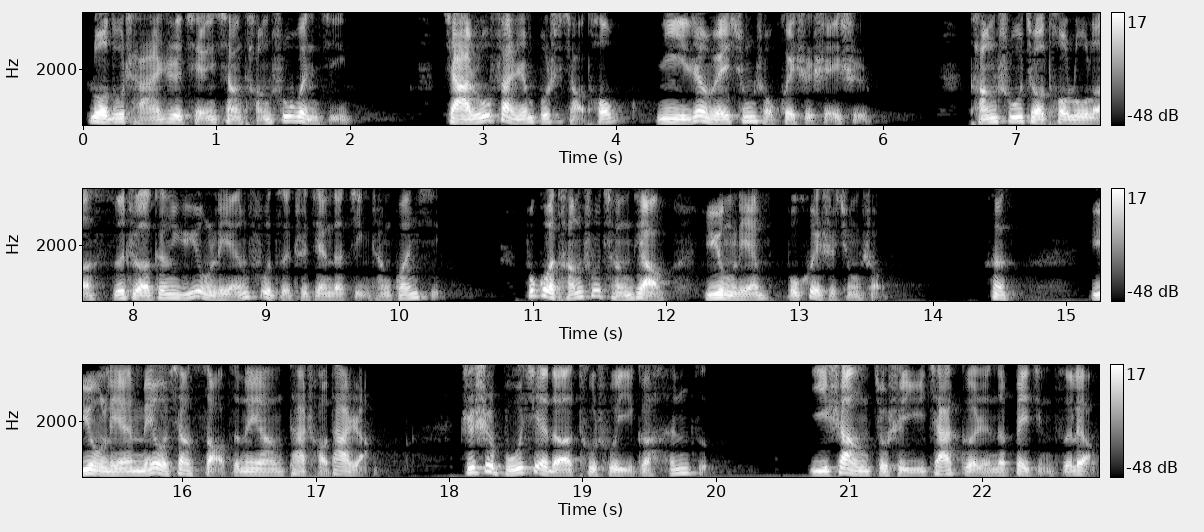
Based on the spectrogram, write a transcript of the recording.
骆督察日前向堂叔问及：“假如犯人不是小偷，你认为凶手会是谁？”时，唐叔就透露了死者跟于永莲父子之间的紧张关系，不过唐叔强调于永莲不会是凶手。哼，于永莲没有像嫂子那样大吵大嚷，只是不屑地吐出一个“哼”字。以上就是于家个人的背景资料。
